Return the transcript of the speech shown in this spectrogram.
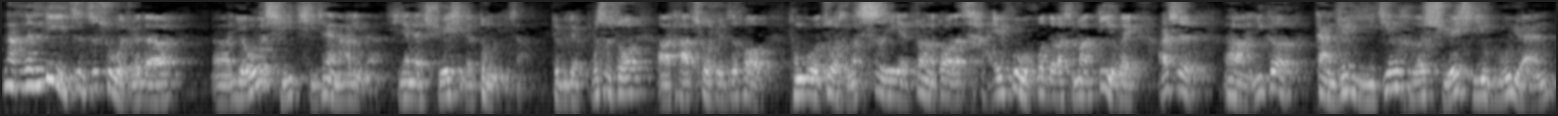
那他的励志之处，我觉得，呃，尤其体现在哪里呢？体现在学习的动力上，对不对？不是说啊，他辍学之后通过做什么事业赚了多少的财富，获得了什么地位，而是啊，一个感觉已经和学习无缘，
